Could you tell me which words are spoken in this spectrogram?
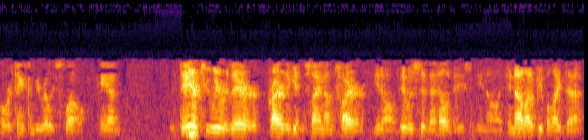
or things can be really slow, and the day or two we were there prior to getting signed on the fire, you know, it was sitting at helibase, you know, and not a lot of people like that.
